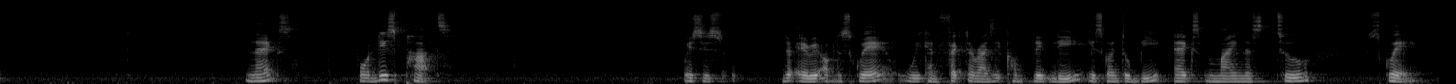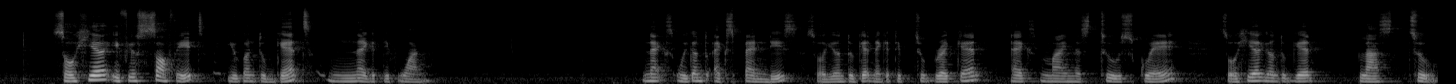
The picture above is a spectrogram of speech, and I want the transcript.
Next, for this part, which is the area of the square, we can factorize it completely. It's going to be x minus 2 square. So here, if you solve it, you're going to get negative 1. Next, we're going to expand this. So you're going to get negative 2 bracket, x minus 2 square. So here you're going to get plus 2.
